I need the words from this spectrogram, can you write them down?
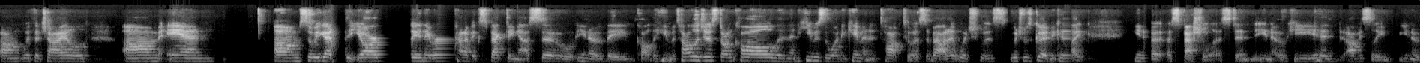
um, with a child um, and um, so we got the ER and they were kind of expecting us. So, you know, they called the hematologist on call and then he was the one who came in and talked to us about it, which was which was good because like you know a specialist. And you know he had obviously you know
